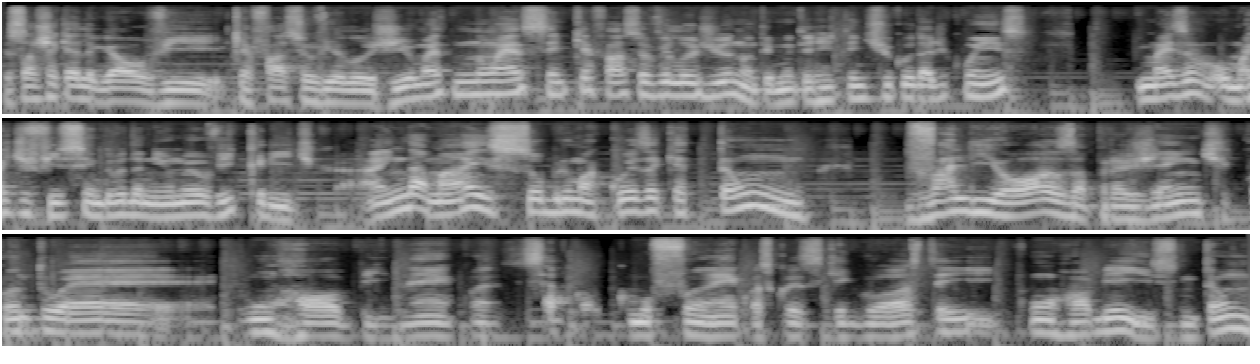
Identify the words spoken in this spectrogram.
eu só acho que é legal ouvir, que é fácil ouvir elogio, mas não é sempre que é fácil ouvir elogio, não. Tem muita gente que tem dificuldade com isso. Mas o mais difícil, sem dúvida nenhuma, é ouvir crítica. Ainda mais sobre uma coisa que é tão valiosa pra gente quanto é um hobby, né? Sabe como fã é com as coisas que gosta e com o hobby é isso. Então.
